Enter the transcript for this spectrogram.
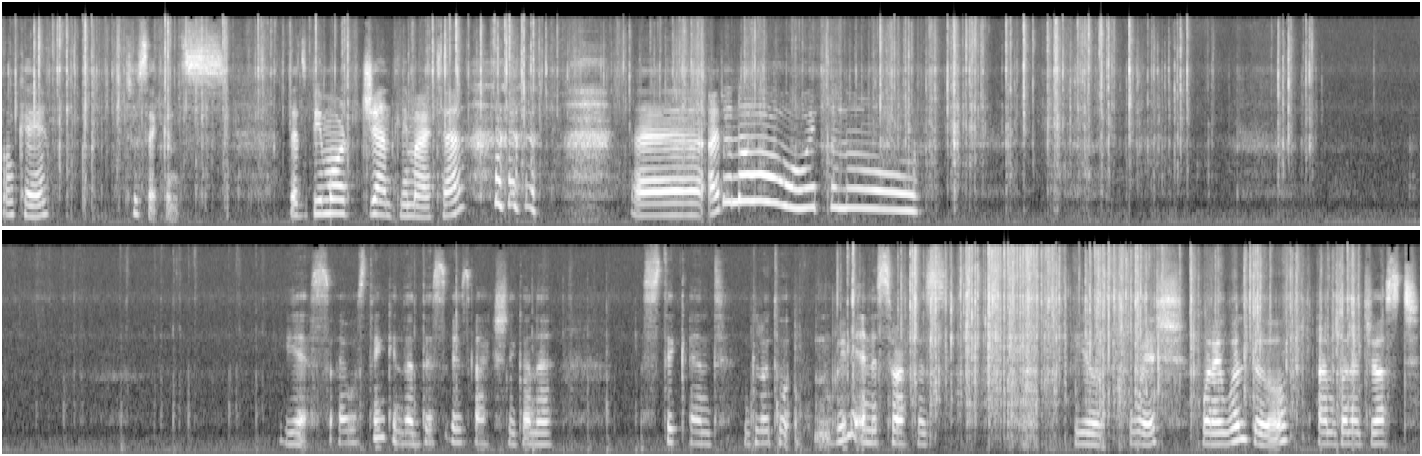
Okay two seconds. Let's be more gently Marta uh, I don't know I don't know. Yes I was thinking that this is actually gonna stick and glue to really any surface you wish. What I will do I'm gonna just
